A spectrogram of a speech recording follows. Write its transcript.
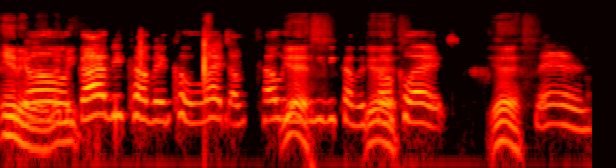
Anyway, Yo, let me. God be coming clutch. I'm telling Yes, you, he be coming so clutch. Yes. Man.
